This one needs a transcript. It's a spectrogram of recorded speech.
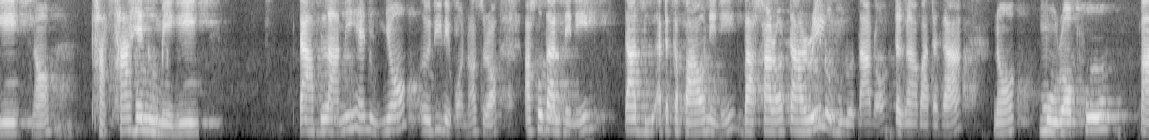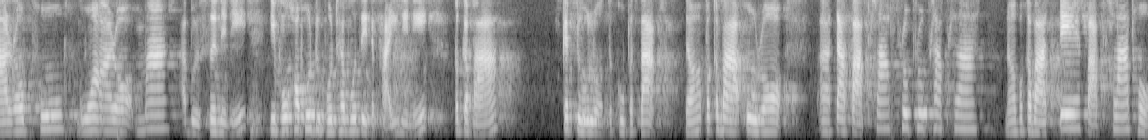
ကြီးနော်ဖာစာဟဲနူမီကြီးတာဘလာမီဟဲနူညောအဲဒီနေပေါ့နော်ဆိုတော့အခုသားနေနေ တာဒူအတကပောင်းနေနေဘာခါတော့တာရေးလို့မူလို့သားတော့တကားပါတကားနော်မူတော့ဖိုးပါတော့ဖိုးဝါတော့မအဘစနေနေဒီဖိုးခဖို့တူဖိုးထဖို့တေတဖိုင်းနေနေပကပါကတူလို့တကူပတာနော်ပကပါအိုတော့အာတာပါဖလားဖလိုဖလိုဖလားဖလား နော်ပကဘာတဲပါဖလားထော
